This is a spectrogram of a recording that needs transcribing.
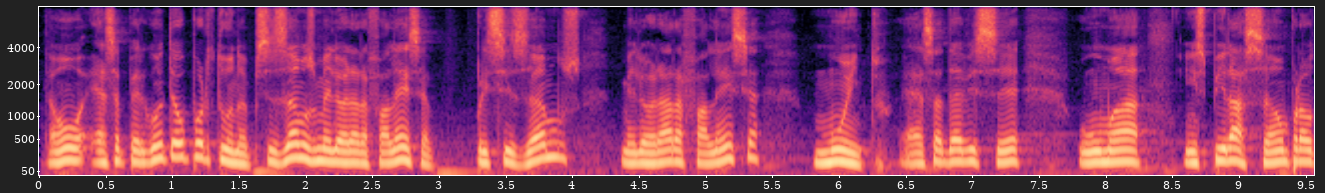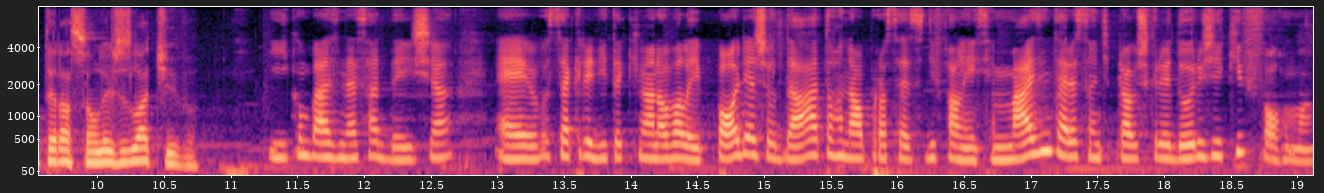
Então, essa pergunta é oportuna. Precisamos melhorar a falência? Precisamos melhorar a falência muito. Essa deve ser uma inspiração para alteração legislativa. E com base nessa deixa, é, você acredita que uma nova lei pode ajudar a tornar o processo de falência mais interessante para os credores? De que forma?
